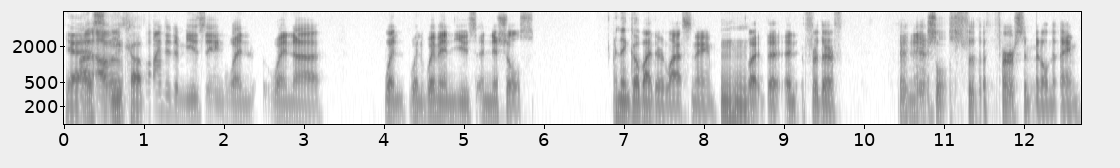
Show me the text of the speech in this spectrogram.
yeah I, I SE always cup find it amusing when when uh when when women use initials and then go by their last name, Mhm. but the and for their initials for the first and middle name.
